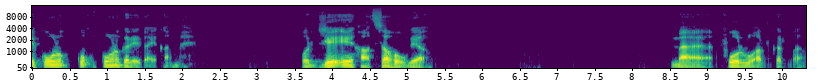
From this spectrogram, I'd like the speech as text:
ਇਹ ਕੌਣ, ਕੌ- ਕੌਣ ਕਰੇਗਾ ਇਹ ਕੰਮ ਹੈ? ਔਰ ਜੇ ਇਹ ਹਾਦਸਾ ਹੋ ਗਿਆ, ਮੈਂ ਫੋਰਵਾਰਡ ਕਰਦਾ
